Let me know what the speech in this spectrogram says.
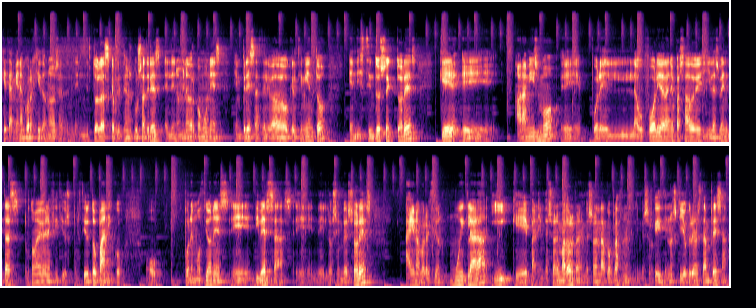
que también han corregido, ¿no? en todas las capitalizaciones bursátiles el denominador común es empresas de elevado crecimiento en distintos sectores que eh, ahora mismo, eh, por la euforia del año pasado y las ventas por toma de beneficios, por cierto pánico o por emociones eh, diversas de los inversores, hay una corrección muy clara y que para el inversor en valor, para el inversor en largo plazo, el inversor que dice, no es que yo creo en esta empresa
